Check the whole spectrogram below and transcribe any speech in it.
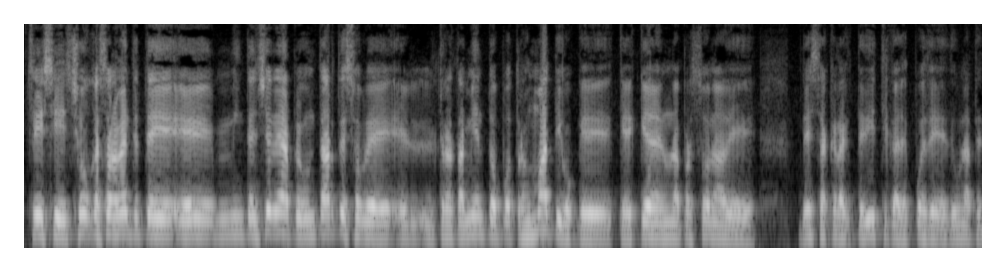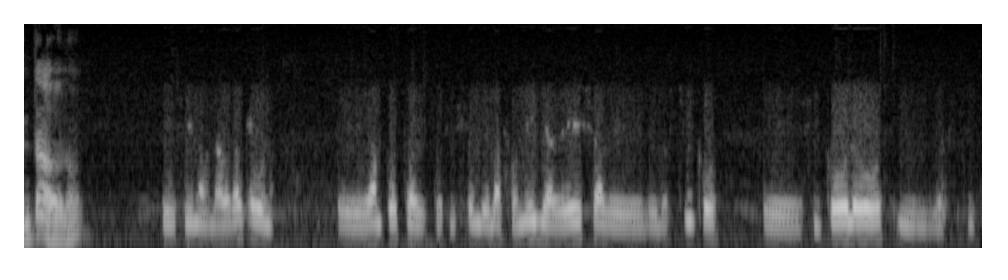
Sí, sí, yo casualmente te, eh, mi intención era preguntarte sobre el tratamiento postraumático que, que queda en una persona de, de esa característica después de, de un atentado, ¿no? sí sí no la verdad que bueno eh, han puesto a disposición de la familia de ella de, de los chicos eh, psicólogos y asistente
